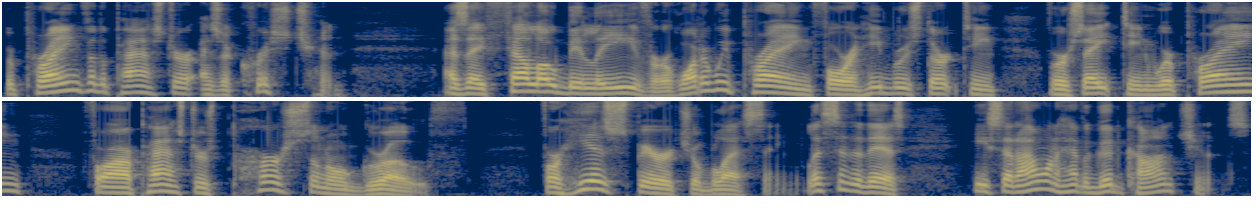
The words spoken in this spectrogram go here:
We're praying for the pastor as a Christian, as a fellow believer. What are we praying for in Hebrews 13, verse 18? We're praying for our pastor's personal growth, for his spiritual blessing. Listen to this. He said, I want to have a good conscience,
